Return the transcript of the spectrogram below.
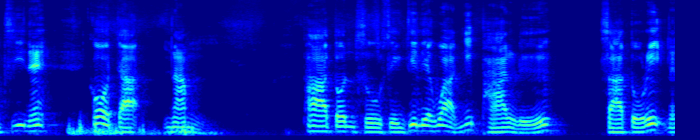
ำชี้แนะ ก็จะนำพาตนสู่สิ่งที่เรียกว่านิพพานหรือซาโตริใน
